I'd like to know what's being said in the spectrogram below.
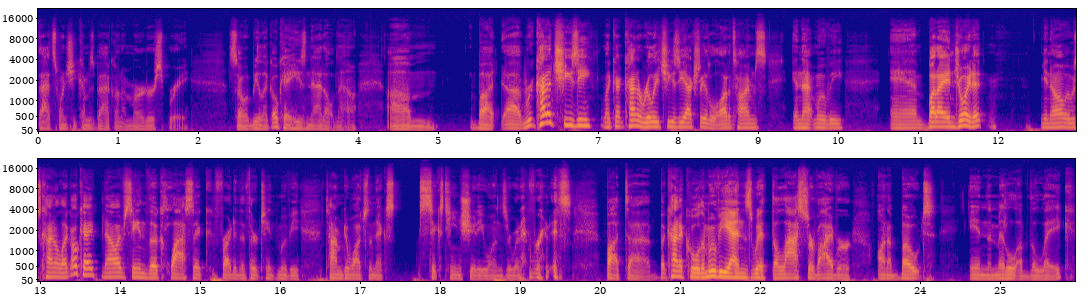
that's when she comes back on a murder spree. So it'd be like, okay, he's an adult now. Um, but uh, kind of cheesy, like kind of really cheesy actually, a lot of times in that movie. And but I enjoyed it. You know, it was kind of like, okay, now I've seen the classic Friday the Thirteenth movie. Time to watch the next 16 shitty ones or whatever it is. But uh, but kind of cool. The movie ends with the last survivor on a boat in the middle of the lake.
